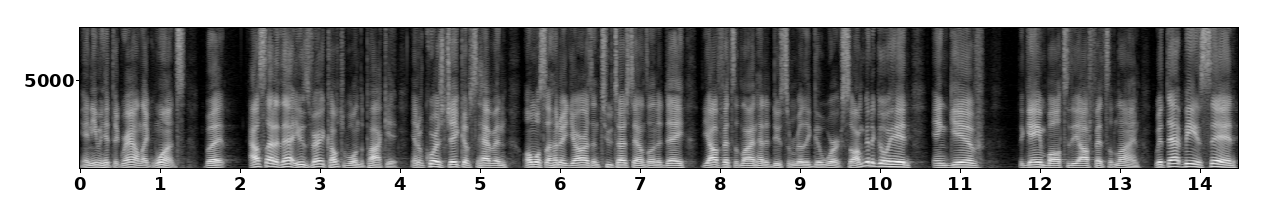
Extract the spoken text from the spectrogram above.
and even hit the ground like once. But outside of that, he was very comfortable in the pocket. And of course, Jacobs having almost 100 yards and two touchdowns on the day. The offensive line had to do some really good work. So I'm going to go ahead and give the game ball to the offensive line. With that being said,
